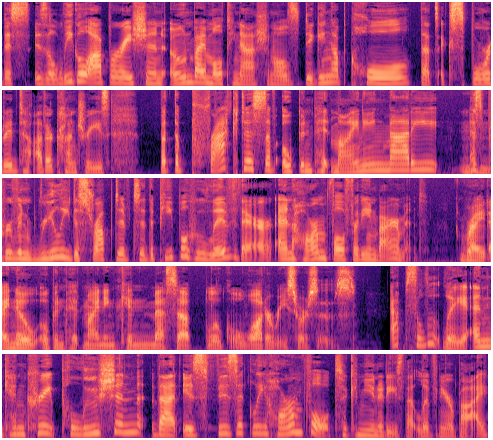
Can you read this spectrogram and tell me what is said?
This is a legal operation owned by multinationals digging up coal that's exported to other countries. But the practice of open pit mining, Maddie, mm-hmm. has proven really disruptive to the people who live there and harmful for the environment. Right. I know open pit mining can mess up local water resources. Absolutely, and can create pollution that is physically harmful to communities that live nearby.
